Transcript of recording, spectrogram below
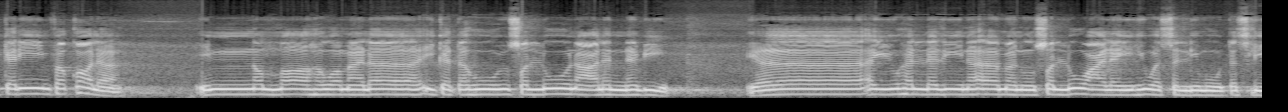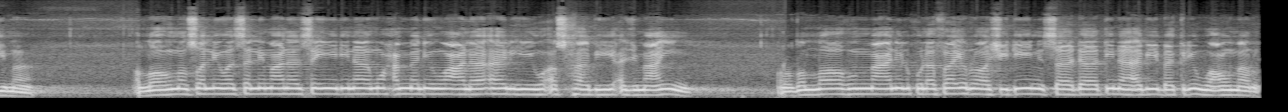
الكريم فقال إن الله وملائكته يصلون على النبي. يا أيها الذين آمنوا صلوا عليه وسلموا تسليما. اللهم صل وسلم على سيدنا محمد وعلى آله وأصحابه أجمعين. رضى اللهم عن الخلفاء الراشدين ساداتنا أبي بكر وعمر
